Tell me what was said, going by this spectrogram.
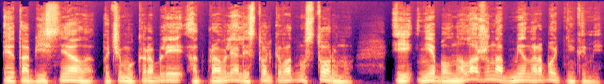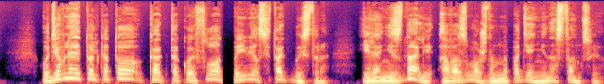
Это объясняло, почему корабли отправлялись только в одну сторону, и не был налажен обмен работниками. Удивляет только то, как такой флот появился так быстро, или они знали о возможном нападении на станцию.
